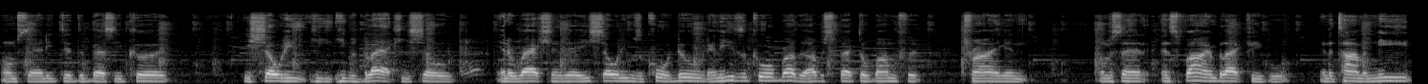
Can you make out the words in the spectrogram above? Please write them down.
Know what I'm saying? He did the best he could. He showed he, he, he was black. He showed interaction there. He showed he was a cool dude and he's a cool brother. I respect Obama for trying and I'm saying inspiring black people in a time of need,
